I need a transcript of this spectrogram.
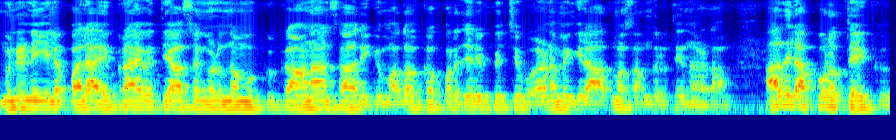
മുന്നണിയിലെ പല അഭിപ്രായ വ്യത്യാസങ്ങളും നമുക്ക് കാണാൻ സാധിക്കും. അതൊക്കെ പ്രചരിപ്പിച്ച് വേണമെങ്കിൽ ആത്മസംതൃപ്തി നേടാം. അതിലപ്പുറത്തേക്ക്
